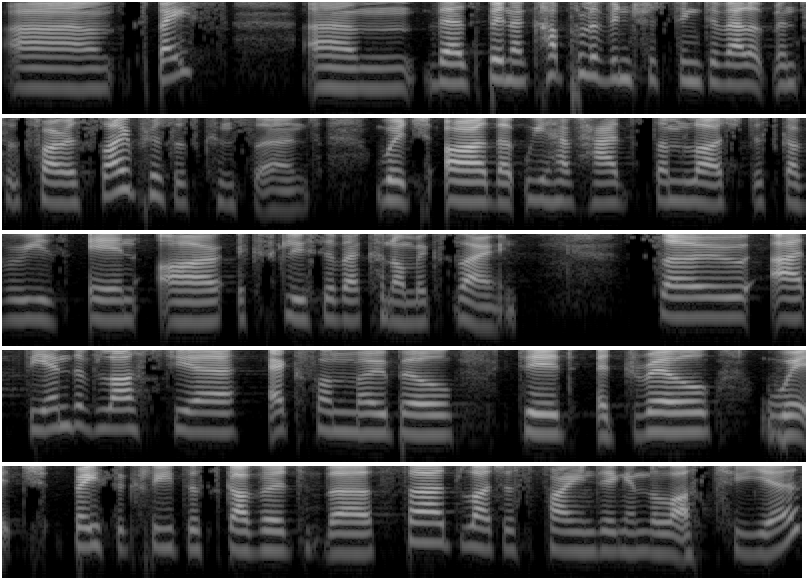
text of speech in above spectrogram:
um, space. Um, there's been a couple of interesting developments as far as Cyprus is concerned, which are that we have had some large discoveries in our exclusive economic zone. So at the end of last year, ExxonMobil did a drill which basically discovered the third largest finding in the last two years,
